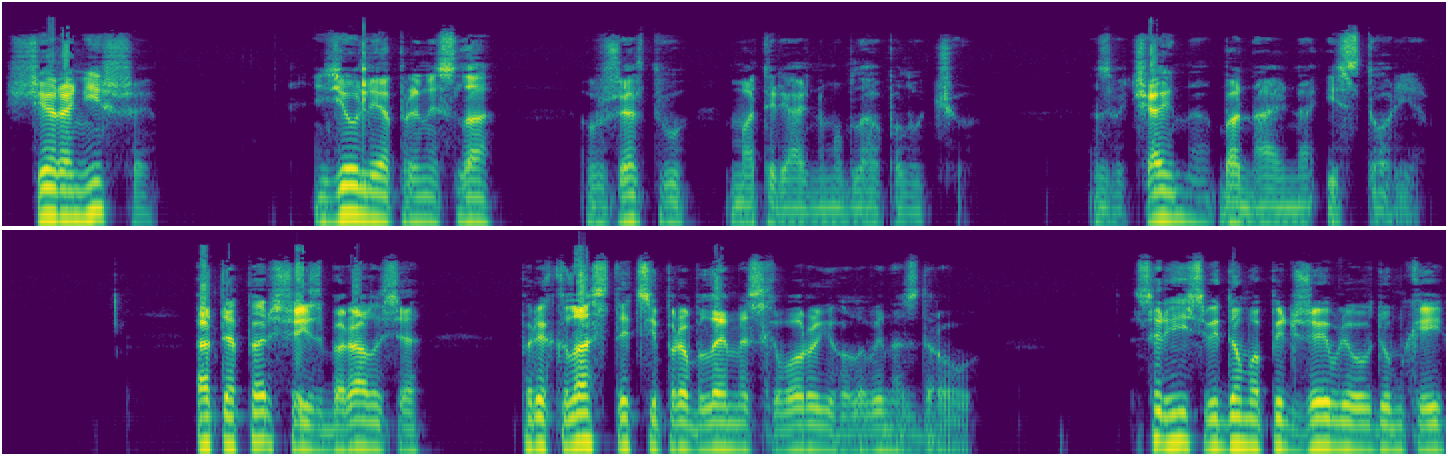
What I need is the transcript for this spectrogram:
ще раніше Юлія принесла в жертву матеріальному благополуччю. Звичайна банальна історія. А тепер ще й збиралося перекласти ці проблеми з хворої голови на здорову. Сергій свідомо підживлював думки,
